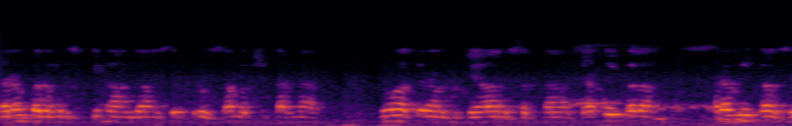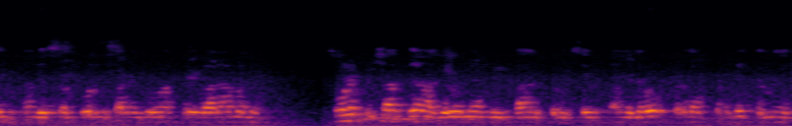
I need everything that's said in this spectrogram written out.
ਨਰਮ ਪਰਮ ਮੁਸਕਿਨ ਆਂਦਾ ਸੇ ਭਰੋਸਾ ਬਖਸ਼ ਕਰਨਾ ਦੋਆ ਤਰ੍ਹਾਂ ਦੇ ਪਿਆਰ, ਸਤਿਕਾਰ ਚੜ੍ਹਦੀ ਕਲਾ ਰਮੀ ਕਰ ਸਿੱਖਾਂ ਦੇ ਸੰਪੂਰਨ ਸਾਡੇ ਦੋਹਾਂ ਪਰਿਵਾਰਾਂ ਵੱਲੋਂ ਸੋਹਣੇ ਪਛਾਤੇ ਹਾਜ਼ਰ ਨੇ ਅਮਰੀਕਾਨ ਕਰੂ ਸਿੱਖਾਂ ਦੇ ਲੋਕ ਪਰਦਾ ਪਰਦੇ ਕਰਨੇ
